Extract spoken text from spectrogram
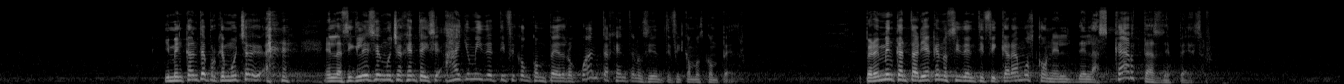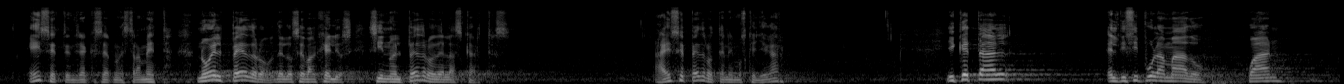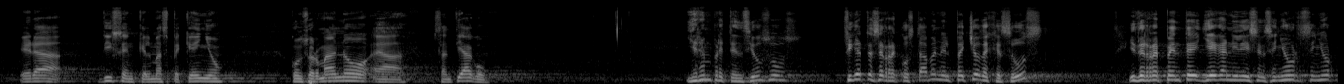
Y me encanta porque en las iglesias mucha gente dice, ah, yo me identifico con Pedro. ¿Cuánta gente nos identificamos con Pedro? Pero a mí me encantaría que nos identificáramos con el de las cartas de Pedro. Ese tendría que ser nuestra meta. No el Pedro de los evangelios, sino el Pedro de las cartas. A ese Pedro tenemos que llegar. ¿Y qué tal el discípulo amado? Juan era, dicen que el más pequeño, con su hermano eh, Santiago. Y eran pretenciosos. Fíjate, se recostaba en el pecho de Jesús y de repente llegan y le dicen, Señor, Señor,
